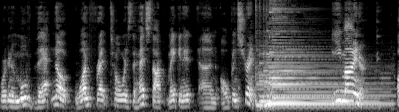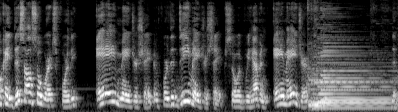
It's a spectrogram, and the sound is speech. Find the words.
we're going to move that note one fret towards the headstock, making it an open string. E minor. Okay, this also works for the A major shape and for the D major shape. So if we have an A major, the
